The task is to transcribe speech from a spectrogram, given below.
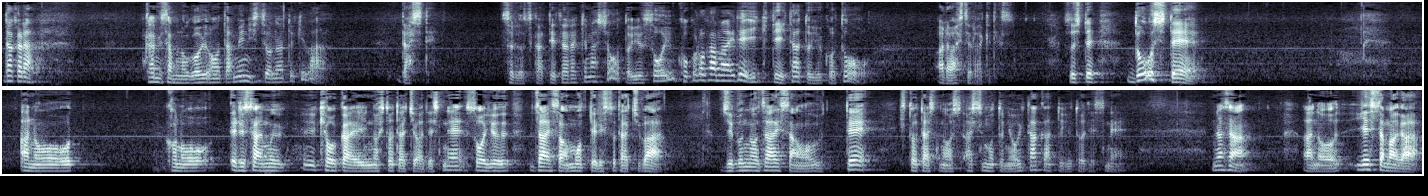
だから神様の御用のために必要な時は出してそれを使っていただきましょうというそういう心構えで生きていたということを表しているわけです。そしてどうしてあのこのエルサレム教会の人たちはですねそういう財産を持っている人たちは自分の財産を売って人たちの足元に置いたかというとですね皆さんあのイエス様が、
